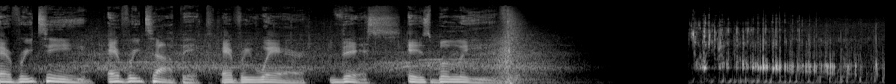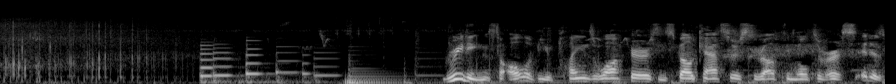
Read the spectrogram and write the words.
Every team, every topic, everywhere. This is Bleav. Greetings to all of you planeswalkers and spellcasters throughout the multiverse. It is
